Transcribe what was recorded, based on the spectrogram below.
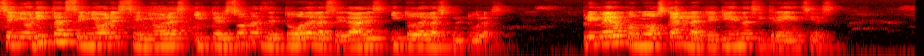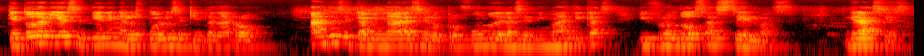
señoritas, señores, señoras y personas de todas las edades y todas las culturas, primero conozcan las leyendas y creencias que todavía se tienen en los pueblos de Quintana Roo, antes de caminar hacia lo profundo de las enigmáticas y frondosas selvas. Gracias.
